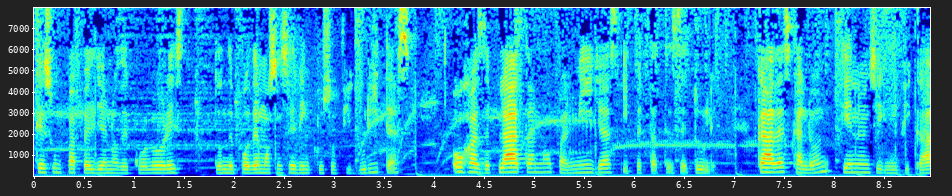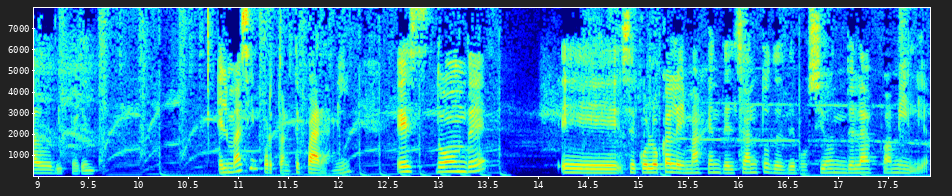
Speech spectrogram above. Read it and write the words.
que es un papel lleno de colores donde podemos hacer incluso figuritas, hojas de plátano, palmillas y petates de tule. Cada escalón tiene un significado diferente. El más importante para mí es donde eh, se coloca la imagen del santo de devoción de la familia.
